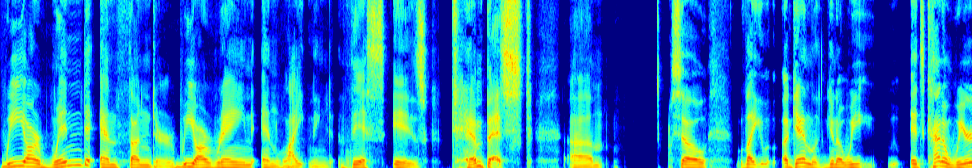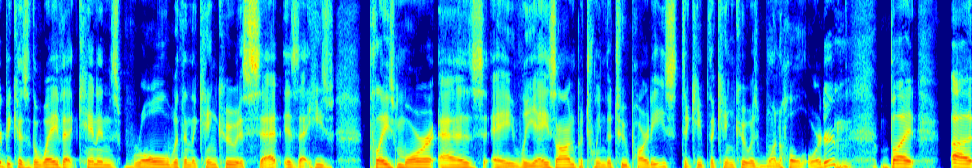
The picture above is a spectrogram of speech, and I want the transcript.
We are wind and thunder. We are rain and lightning. This is Tempest. Um, so, like, again, you know, we, it's kind of weird because of the way that Kennen's role within the Kinkou is set is that he's plays more as a liaison between the two parties to keep the Kinkou as one whole order. Mm-hmm. But uh,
